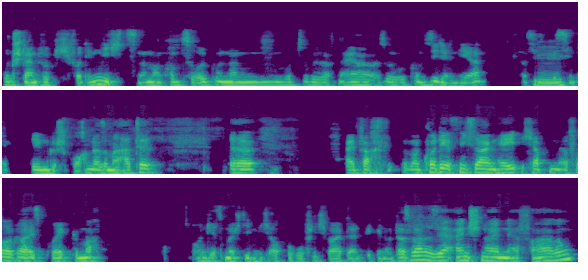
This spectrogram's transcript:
und stand wirklich vor dem Nichts. Ne? Man kommt zurück und dann wurde so gesagt, naja, also wo kommen Sie denn her? Das ist mhm. ein bisschen extrem gesprochen. Also man hatte äh, einfach, man konnte jetzt nicht sagen, hey, ich habe ein erfolgreiches Projekt gemacht und jetzt möchte ich mich auch beruflich weiterentwickeln. Und das war eine sehr einschneidende Erfahrung.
